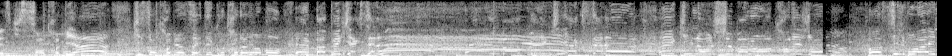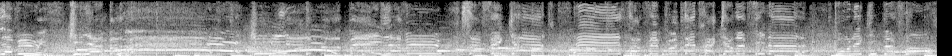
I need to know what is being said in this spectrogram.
Hernandez qui centre bien, qui centre bien, ça a été contre dernier moment. Et Mbappé qui accélère Et Mbappé qui accélère et qui lance ce ballon entre les jambes. Oh Sylvain, il l'a vu Oui. Kylian Mbappé Kylian Mbappé, il l'a vu Ça fait 4 et ça fait peut-être un quart de finale pour l'équipe de France.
